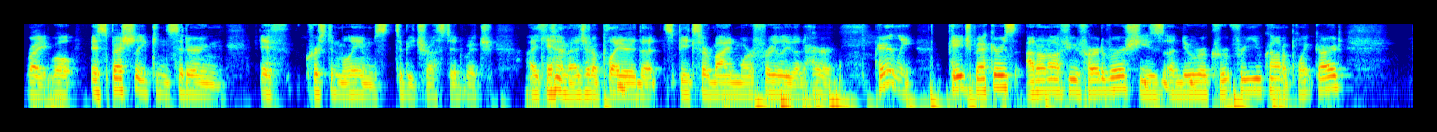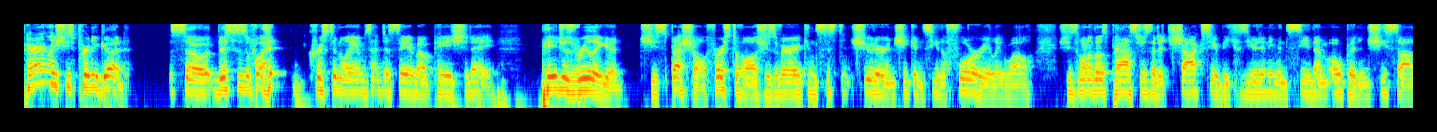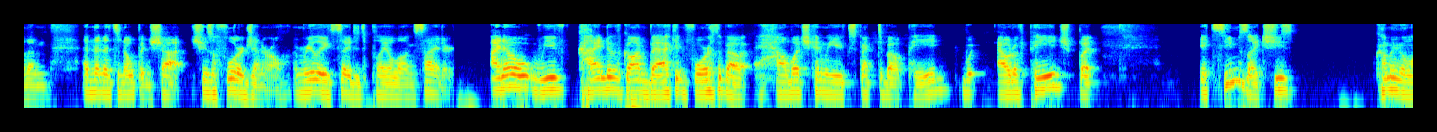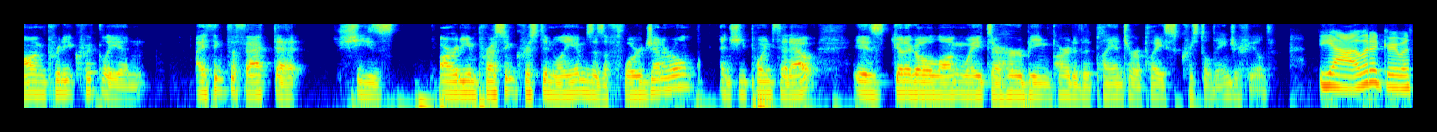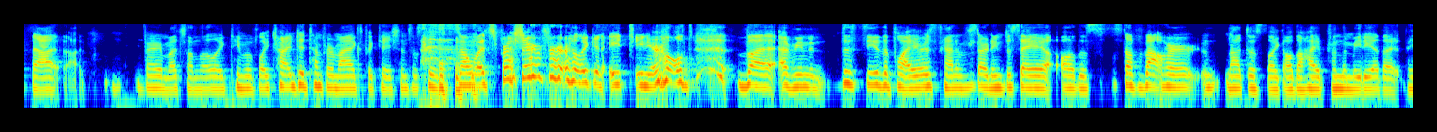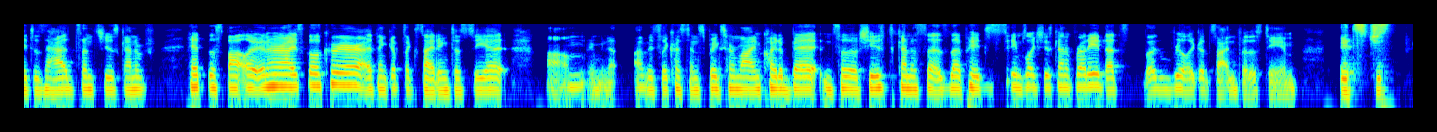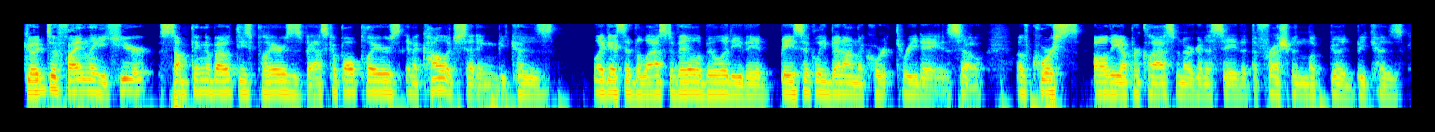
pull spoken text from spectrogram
Right. Well, especially considering if Christyn Williams to be trusted, which I can't imagine a player that speaks her mind more freely than her. Apparently, Paige Bueckers, I don't know if you've heard of her. She's a new recruit for UConn, a point guard. Apparently, she's pretty good. So this is what Christyn Williams had to say about Paige today. Paige is really good. She's special. First of all, she's a very consistent shooter and she can see the floor really well. She's one of those passers that it shocks you because you didn't even see them open and she saw them, and then it's an open shot. She's a floor general. I'm really excited to play alongside her. I know we've kind of gone back and forth about how much can we expect about Paige out of Paige, but it seems like she's coming along pretty quickly, and I think the fact that she's already impressing Christyn Williams as a floor general, and she points that out, is going to go a long way to her being part of the plan to replace Crystal Dangerfield. Yeah, I would agree with that uh, very much on the like team of like trying to temper my expectations because so much pressure for like an 18 year old. But I mean, to see the players kind of starting to say all this stuff about her, not just like all the hype from the media that Paige has had since she's kind of hit the spotlight in her high school career. I think it's exciting to see it. Um, I mean, obviously, Christyn speaks her mind quite a bit. And so if she kind of says that Paige seems like she's kind of ready, that's a really good sign for this team. It's just good to finally hear something about these players as basketball players in a college setting because like I said, the last availability, they had basically been on the court three days. So, of course, all the upperclassmen are going to say that the freshmen look good because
